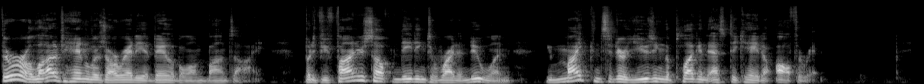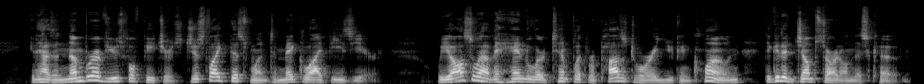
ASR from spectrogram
There are a lot of handlers already available on Bonsai, but if you find yourself needing to write a new one, you might consider using the plugin SDK to author it. It has a number of useful features just like this one to make life easier. We also have a handler template repository you can clone to get a jumpstart on this code.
